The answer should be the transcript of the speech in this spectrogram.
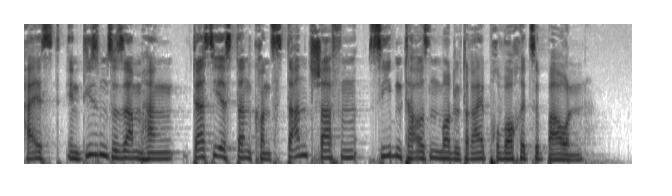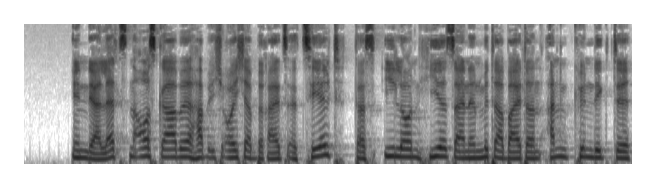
heißt in diesem Zusammenhang, dass sie es dann konstant schaffen, 7000 Model 3 pro Woche zu bauen. In der letzten Ausgabe habe ich euch ja bereits erzählt, dass Elon hier seinen Mitarbeitern ankündigte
